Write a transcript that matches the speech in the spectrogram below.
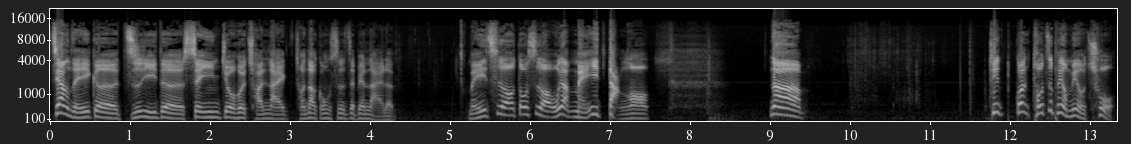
这样的一个质疑的声音就会传来，传到公司这边来了。每一次哦，都是哦，我想每一档哦，那听观投资朋友没有错，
